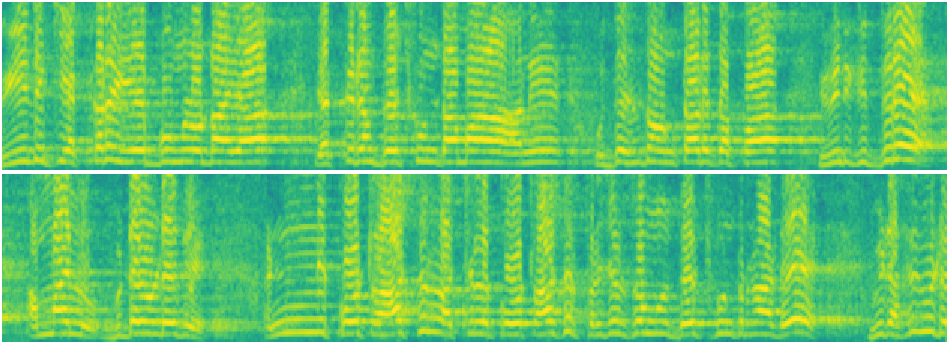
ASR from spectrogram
వీడికి ఎక్కడ ఏ భూములు ఉన్నాయా ఎక్కడ దోచుకుంటామా అనే ఉద్దేశంతో ఉంటాడే తప్ప వీనికి ఇద్దరే. అమ్మాయిలు బిడ్డలు ఉండేది. అన్ని కోట్ల ఆస్తులు లక్షల కోట్ల ఆస్తులు ప్రజల సొమ్ము దోచుకుంటున్నాడే. వీడు అసలు వీడు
